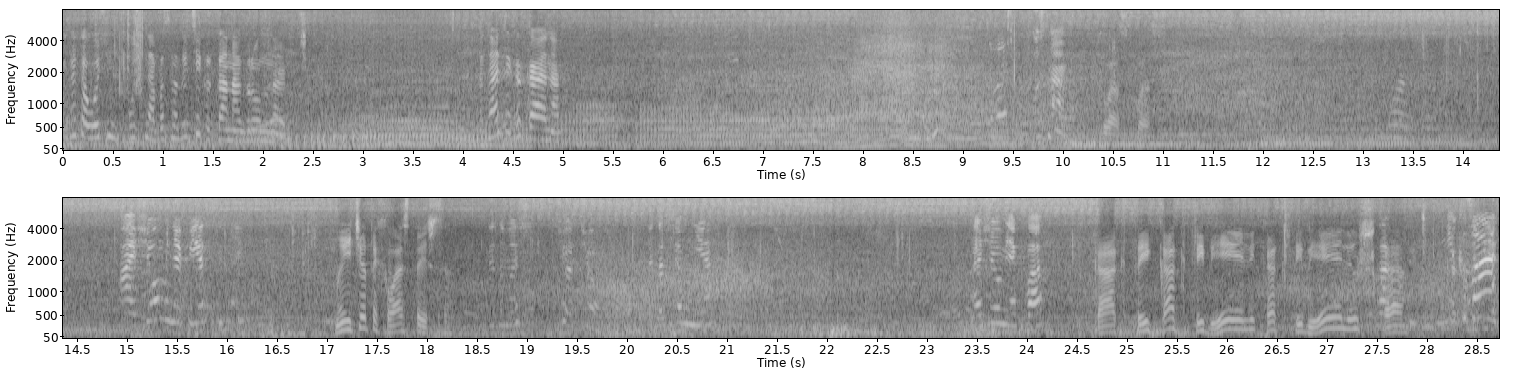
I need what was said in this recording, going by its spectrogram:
Вот это очень вкусно. Посмотрите, какая она огромная. Знаете, какая она? Вкусная. Класс, класс. А еще у меня персики. Ну и что ты хвастаешься? Ты думаешь, что, что? Это все мне. А еще у меня квас. Как ты, как ты, Бели, как ты, Белюшка. Не квас,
